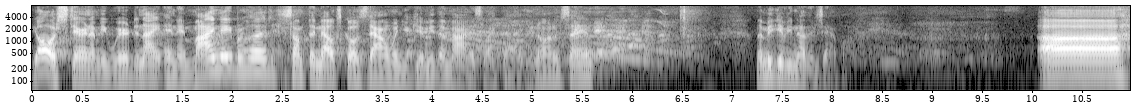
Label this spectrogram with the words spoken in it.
y'all are staring at me weird tonight. And in my neighborhood, something else goes down when you give me them eyes like that. You know what I'm saying? Let me give you another example. Uh,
